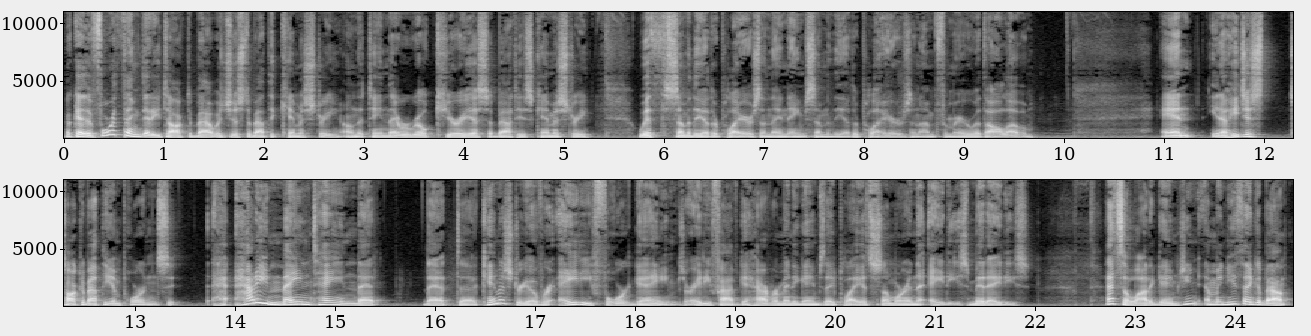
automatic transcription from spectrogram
Okay, the fourth thing that he talked about was just about the chemistry on the team. They were real curious about his chemistry with some of the other players, and they named some of the other players, and I'm familiar with all of them. And, you know, he just talked about the importance. How do you maintain that that uh, chemistry over 84 games or 85, however many games they play? It's somewhere in the 80s, mid 80s. That's a lot of games. You, I mean, you think about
